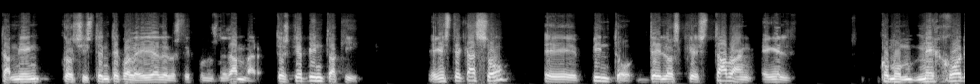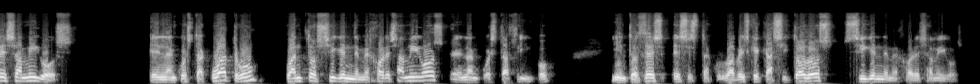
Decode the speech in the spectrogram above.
también consistente con la idea de los círculos de Dunbar. Entonces, ¿qué pinto aquí? En este caso, pinto de los que estaban en el como mejores amigos en la encuesta 4, ¿cuántos siguen de mejores amigos en la encuesta 5? Y entonces es esta curva. Veis que casi todos siguen de mejores amigos.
